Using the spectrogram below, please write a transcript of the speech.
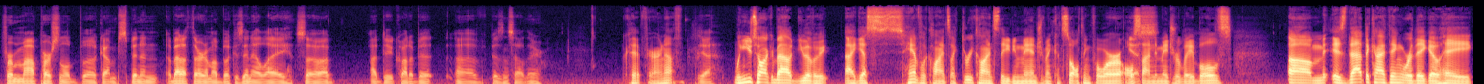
for my personal book, I'm spending about a third of my book is in LA, so I I do quite a bit of business out there. Okay, fair enough. Yeah. when you talk about you have a I guess handful of clients, like three clients that you do management consulting for, all Yes. signed to major labels. Um, is that the kind of thing where they go, Hey,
